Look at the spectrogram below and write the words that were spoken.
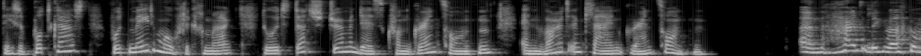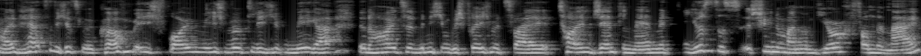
Deze podcast wordt mede mogelijk gemaakt door het Dutch German Desk van Grant Thornton en Waard Klein Grant Thornton. Ein herzlich willkommen, ein herzliches Willkommen. Ich freue mich wirklich mega, denn heute bin ich im Gespräch mit zwei tollen Gentlemen, mit Justus Schünemann und Jörg van der Meij.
